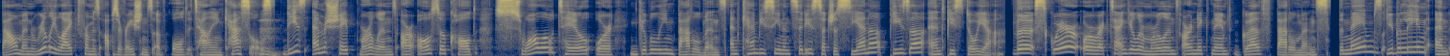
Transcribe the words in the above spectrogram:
Bauman really liked from his observations of old Italian castles. Hmm. These M shaped merlons are also called swallowtail or Ghibelline battlements and can be seen in cities such as Siena, Pisa, and Pistoia. The square or rectangular merlons are nicknamed Guelph battlements. The names Ghibelline and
